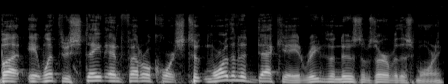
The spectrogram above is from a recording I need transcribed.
but it went through state and federal courts. Took more than a decade. Reading the News Observer this morning,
